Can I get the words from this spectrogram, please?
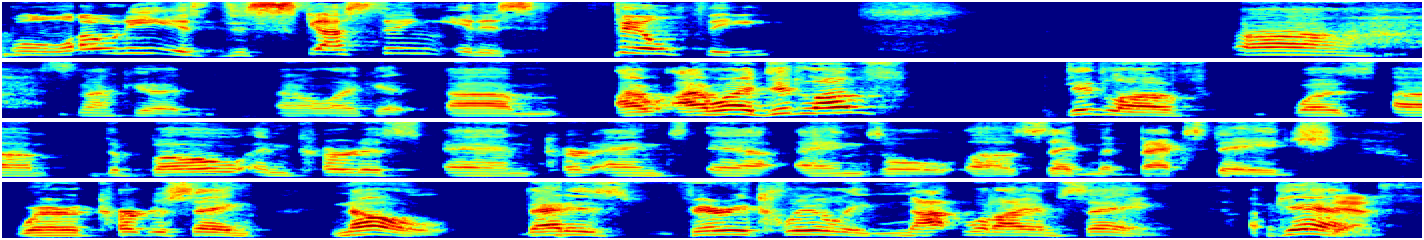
Bologna is disgusting. It is filthy. Ah, it's not good. I don't like it. Um, I, I what I did love, did love was um the Bo and Curtis and Kurt Ang's uh, Angel uh, segment backstage where Kurt is saying, "No, that is very clearly not what I am saying." Again, Yes.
